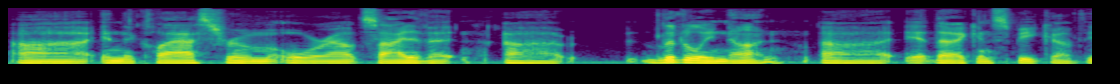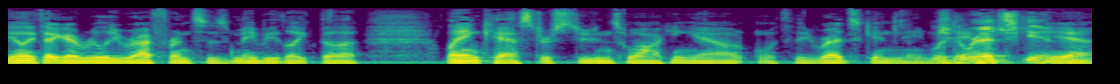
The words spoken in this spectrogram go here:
uh, in the classroom or outside of it. Literally none uh, that I can speak of. The only thing I really reference is maybe like the Lancaster students walking out with the Redskin name. With the change. Redskin. Yeah,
